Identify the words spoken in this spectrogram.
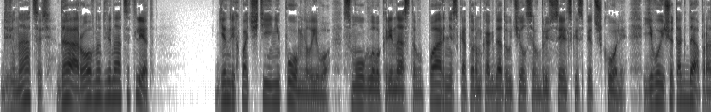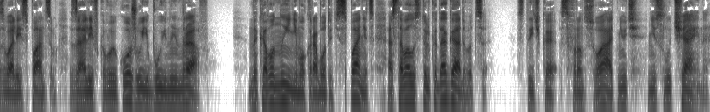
Двенадцать? Да, ровно двенадцать лет. Генрих почти и не помнил его, смуглого коренастого парня, с которым когда-то учился в брюссельской спецшколе. Его еще тогда прозвали испанцем за оливковую кожу и буйный нрав. На кого ныне мог работать испанец, оставалось только догадываться. Стычка с Франсуа отнюдь не случайна.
